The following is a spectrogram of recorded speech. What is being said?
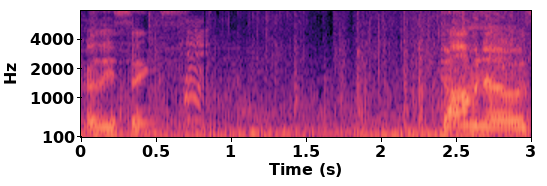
What are these things? Dominoes.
